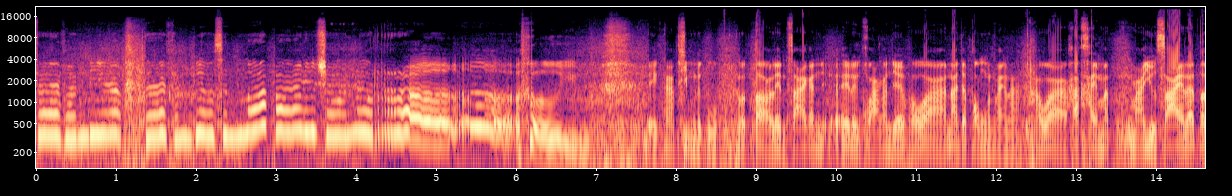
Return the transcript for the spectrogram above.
เธอคนเดียวเธอคนเดียวเสมอไปฉันรัก เบรกหน้าทิ่มเลยกูรถต่อเลนซ้ายกันเยอเอ้ยเลนขวากันเยอะ เพราะว่าน่าจะตรงกันไปนะ เพราะว่าถ้าใครมามาอยู่ซ้ายแล้วตะ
